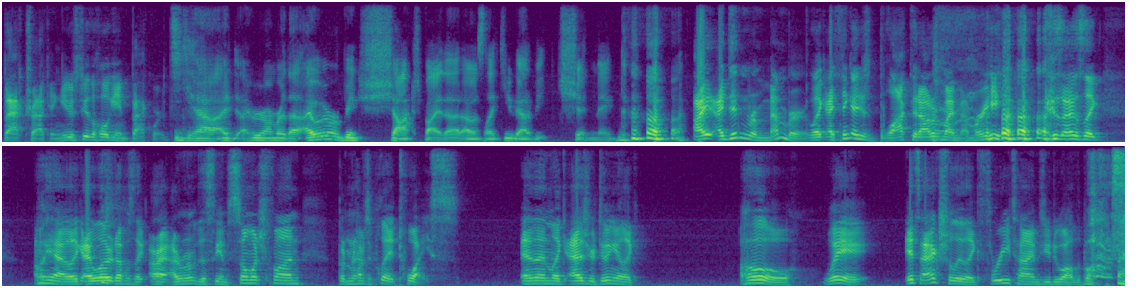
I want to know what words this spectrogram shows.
backtracking. You just do the whole game backwards. Yeah, I, I remember that. I remember being shocked by that. I was like, "You got to be shitting me." I, I didn't remember. Like I think I just blocked it out of my memory because I was like, oh yeah, like I loaded up. I was like, all right, I remember this game so much fun, but I'm gonna have to play it twice. And then like as you're doing, it, like, oh wait, it's actually like three times you do all the bosses,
